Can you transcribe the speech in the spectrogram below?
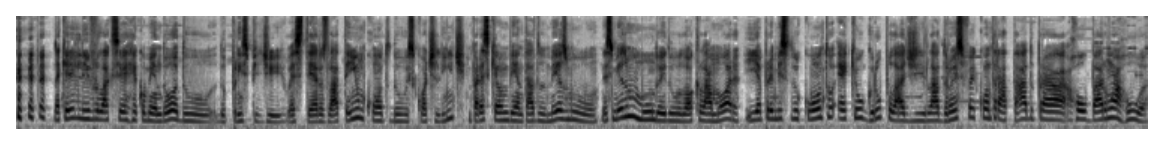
Naquele livro lá que você recomendou, do, do Príncipe de Westeros, lá tem um conto do Scott Lynch, parece que é ambientado mesmo, nesse mesmo mundo aí do Locke Lamora, e a premissa do conto é que o grupo lá de ladrões foi contratado para roubar uma rua,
